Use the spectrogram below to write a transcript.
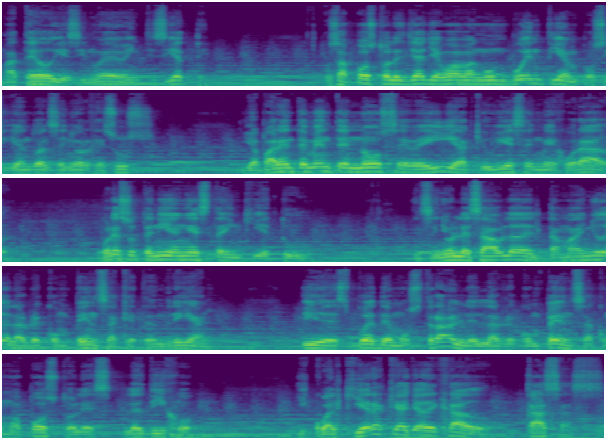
Mateo 19:27. Los apóstoles ya llevaban un buen tiempo siguiendo al Señor Jesús y aparentemente no se veía que hubiesen mejorado. Por eso tenían esta inquietud. El Señor les habla del tamaño de la recompensa que tendrían y después de mostrarles la recompensa como apóstoles, les dijo, y cualquiera que haya dejado casas,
